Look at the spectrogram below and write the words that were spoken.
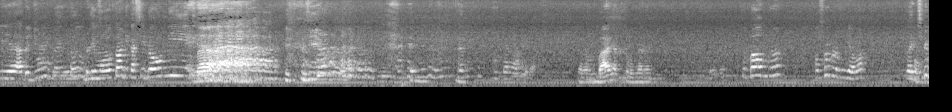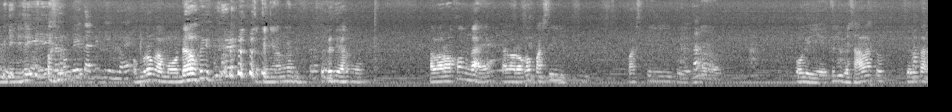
Iya ada juga itu. beli molto dikasih downy Nah, iya. Terlalu banyak sebenarnya. coba om bro om bro belum jawab iya. tadi diem Om Bro nggak modal. kekenyangan Kekenyangan. Kalau rokok enggak ya? Kalau rokok pasti pasti itu. ya. Oh iya, itu juga salah tuh. Filter.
